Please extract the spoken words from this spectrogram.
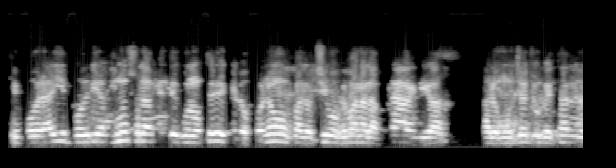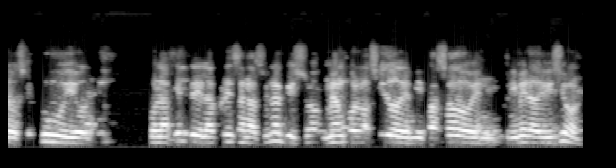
que por ahí podría, y no solamente con ustedes que los conozco, a los chicos que van a las prácticas, a los muchachos que están en los estudios, con la gente de la prensa nacional que me han conocido de mi pasado en primera división.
